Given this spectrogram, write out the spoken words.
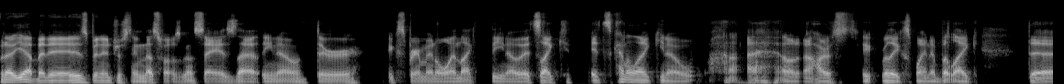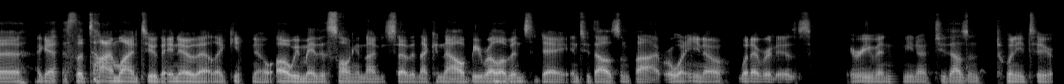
but uh, yeah but it has been interesting. That's what i was gonna say is that you know they're experimental and like you know it's like it's kind of like you know I, I don't know how to really explain it but like the I guess the timeline too. They know that like you know, oh, we made this song in '97 that can now be mm-hmm. relevant today in 2005 or what you know, whatever it is, or even you know 2022.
